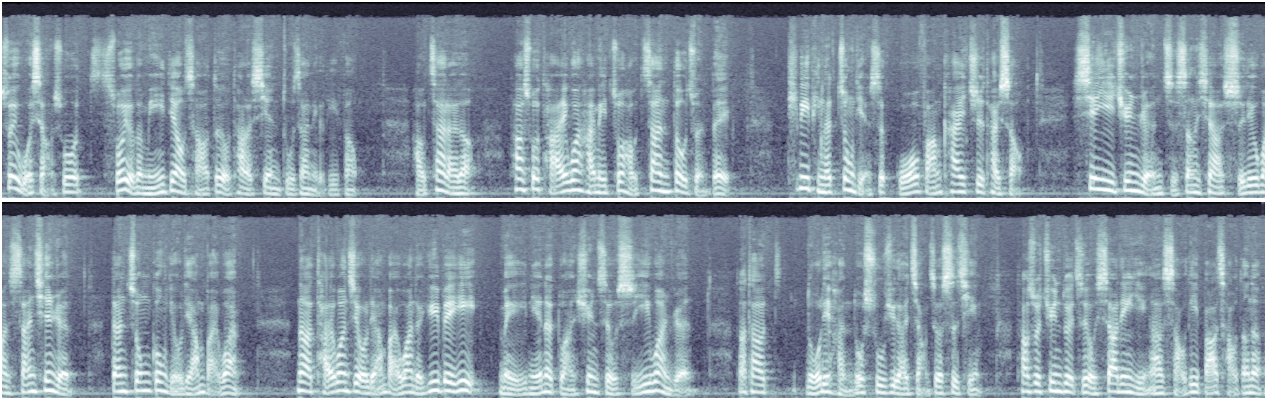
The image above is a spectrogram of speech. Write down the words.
所以我想说，所有的民意调查都有它的限度在哪个地方。好，再来了，他说台湾还没做好战斗准备。批评的重点是国防开支太少，现役军人只剩下十六万三千人，但中共有两百万，那台湾只有两百万的预备役，每年的短训只有十一万人。那他罗列很多数据来讲这个事情，他说军队只有夏令营啊、扫地拔草等等，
